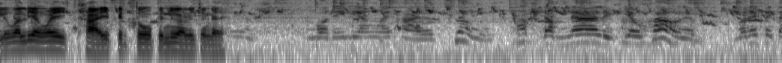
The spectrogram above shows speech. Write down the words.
หรือว่าเลี้ยงไว้ขายเป็นโตเป็นเนื้อหรือจังไดบ่ได้เลี้ยงไว้ขายแบบช่วงดำหน้าหรือเกี่ยวข้าวเนี่ยบ่ได้ไปต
